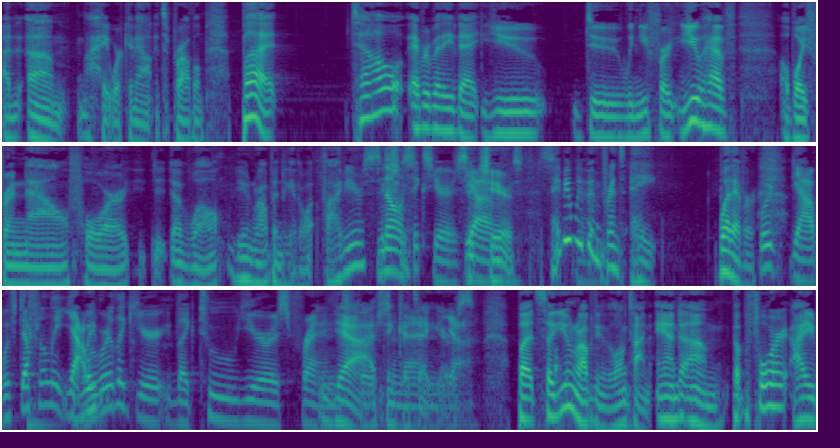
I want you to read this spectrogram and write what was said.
I um I hate working out. It's a problem, but tell everybody that you do when you first you have a boyfriend now for uh, well you and Robin together what five years Six no, years? six years. six yeah. years maybe we've been friends eight whatever. We're, yeah, we've definitely yeah We- we, were like year like two years friends. yeah I think it's then- eight years. Yeah. but so you and Rob together a long time. And um but before I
